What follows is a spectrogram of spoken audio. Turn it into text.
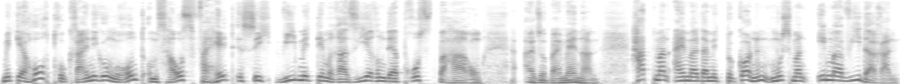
mit der Hochdruckreinigung rund ums Haus verhält es sich wie mit dem Rasieren der Brustbehaarung, also bei Männern. Hat man einmal damit begonnen, muss man immer wieder ran.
